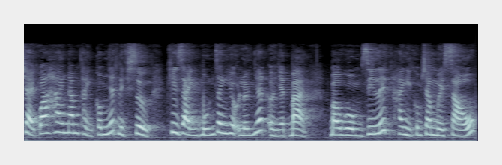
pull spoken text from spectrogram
trải qua 2 năm thành công nhất lịch sử khi giành 4 danh hiệu lớn nhất ở Nhật Bản, bao gồm J-League 2016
